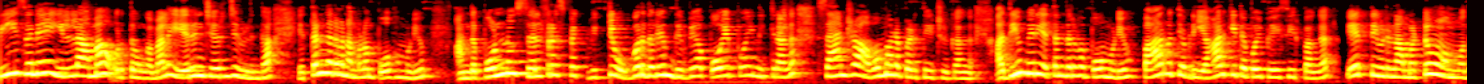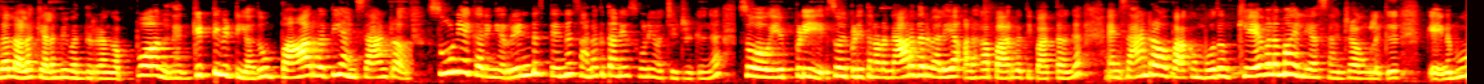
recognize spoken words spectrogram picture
ரீசனே இல்லாமல் ஒருத்தவங்க மேலே எரிஞ்சு எரிஞ்சு விழுந்தா எத்தனை தடவை நம்மளும் போக முடியும்? அந்த பொண்ணும் செல்ஃப் ரெஸ்பெக்ட் விட்டு ஒவ்வொரு தடவையும் திவ்யா போய் போய் நிற்கிறாங்க சாண்ட்ரா அவமானப்படுத்திட்டு இருக்காங்க. அதையும் மீறி எத்தனை தடவை போக முடியும்? பார்வதி அப்படி யார்கிட்ட போய் பேசியிருப்பாங்க? ஏற்றி விடுனா மட்டும் முதல் ஆளாக கிளம்பி வந்துடுறாங்க. அப்போ நெகட்டிவிட்டி அதுவும் பார்வதி அண்ட் சாண்ட்ரா. சூனியக்காரிங்க ரெண்டு சேர்ந்து சனக்கு தானே சூனியம் வச்சுட்டு இருக்குங்க. ஸோ எப்படி ஸோ இப்படி தன்னோட நாரதர் வேலையை அழகாக பார்வதி பார்த்தாங்க. அண்ட் சாண்ட்ராவை பார்க்கும்போதும் கேவலமாக இல்லையா சாண்ட்ரா உங்களுக்கு? என்னமோ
